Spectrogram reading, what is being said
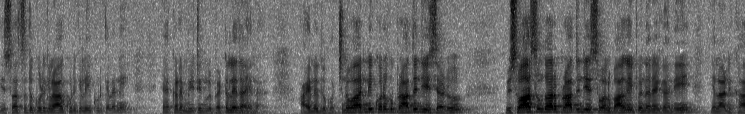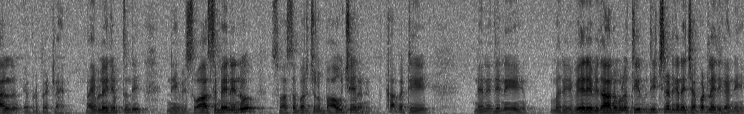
ఈ స్వస్థత కుడికలు ఆ కుడికలు ఈ కుడికలని ఎక్కడ మీటింగ్లు పెట్టలేదు ఆయన. ఆయన వచ్చిన వారిని కొరకు ప్రార్థన చేశాడు. విశ్వాసం ద్వారా ప్రార్థన చేసి వాళ్ళు బాగైపోయినారే కానీ ఇలాంటి కాళ్ళు ఎప్పుడు పెట్టలేను బైబిల్ ఏం చెప్తుంది? నీ విశ్వాసమే నేను స్వస్థపరచును బాగు చేయనని. కాబట్టి నేను దీన్ని మరి వేరే విధానంలో తీర్పు తీర్చినట్టుగా నేను చెప్పట్లేదు కానీ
